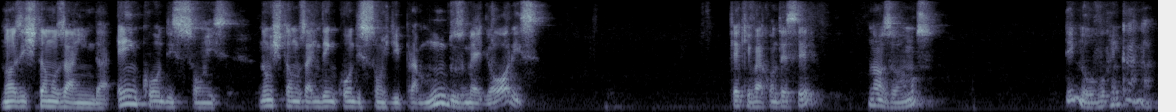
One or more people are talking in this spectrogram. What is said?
nós estamos ainda em condições, não estamos ainda em condições de ir para mundos melhores, o que é que vai acontecer? Nós vamos de novo reencarnar.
